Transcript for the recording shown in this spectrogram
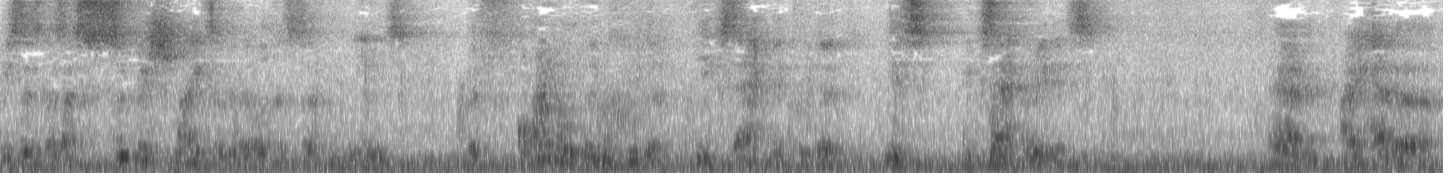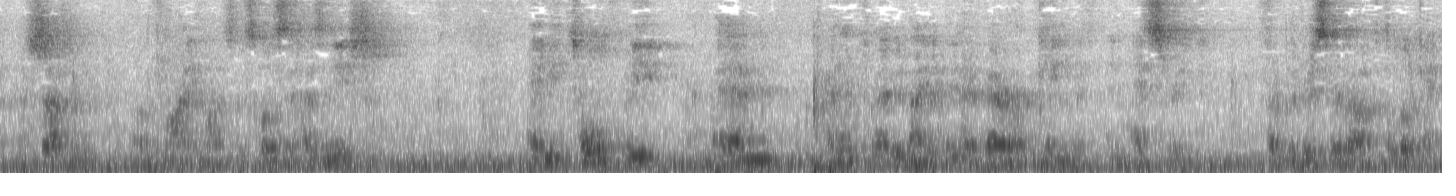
He says because asubish ma'itzer hilchasa means the final Nakuda, the exact Nakuda, is exactly what it is. Um, I had a, a shocking of mine once, it was close to Chazon Ish, and he told me, um, I don't remember, it might have been a barrel came with an esrig from the Brisker Rav to look at.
